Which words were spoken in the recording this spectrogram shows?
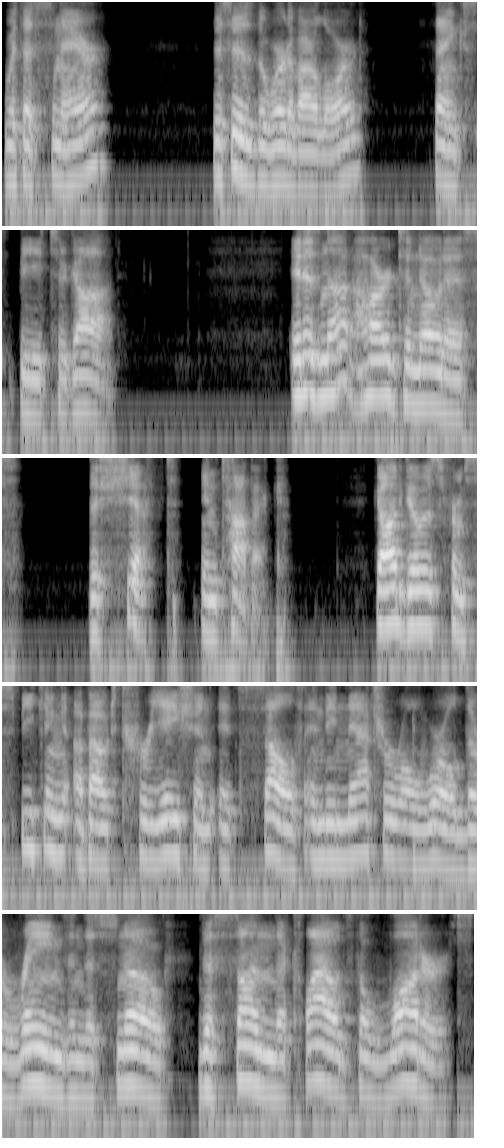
with a snare? This is the word of our Lord. Thanks be to God. It is not hard to notice the shift in topic. God goes from speaking about creation itself and the natural world, the rains and the snow, the sun, the clouds, the waters.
